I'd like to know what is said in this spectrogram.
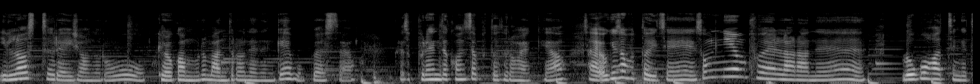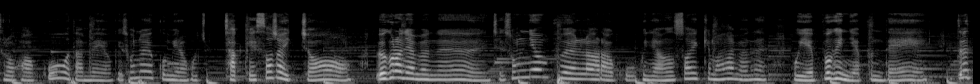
일러스트레이션으로 결과물을 만들어내는 게 목표였어요. 그래서 브랜드 컨셉부터 들어갈게요. 자, 여기서부터 이제 솜니움 푸엘라라는 로고 같은 게 들어가고 그 다음에 여기 소녀의 꿈이라고 작게 써져 있죠. 왜 그러냐면은 이제 솜니움 푸엘라라고 그냥 써 있기만 하면은 뭐 예쁘긴 예쁜데 뜻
